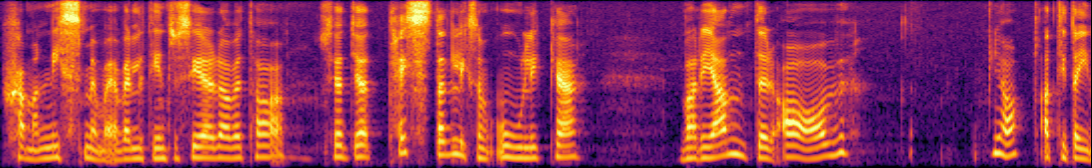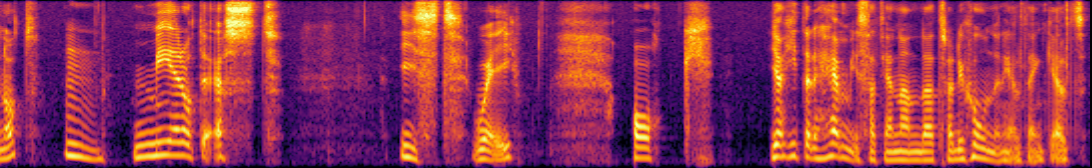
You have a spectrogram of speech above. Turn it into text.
Shamanism var jag väldigt intresserad av ett tag. Så att jag testade liksom olika varianter av ja, att titta inåt. Mm. Mer åt det öst, east way. Och jag hittade hem i Satyananda-traditionen helt enkelt.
